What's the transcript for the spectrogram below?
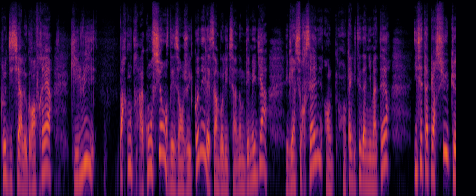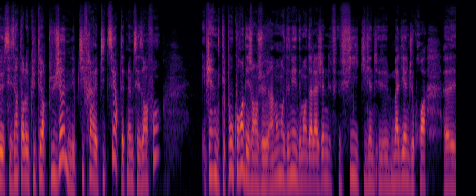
Claudiciard, le grand frère, qui lui, par contre, a conscience des enjeux, il connaît les symboliques, c'est un homme des médias. Et bien sur scène, en, en qualité d'animateur, il s'est aperçu que ses interlocuteurs plus jeunes, les petits frères, les petites sœurs, peut-être même ses enfants, eh bien, n'était pas au courant des enjeux. À un moment donné, il demande à la jeune fille qui vient euh, malienne, je crois, euh,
